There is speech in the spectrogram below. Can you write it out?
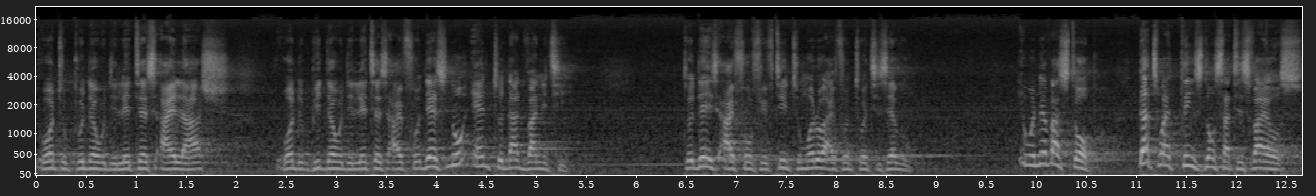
You want to put them with the latest eyelash. You want to beat them with the latest iPhone. There's no end to that vanity. Today is iPhone 15, tomorrow iPhone 27. It will never stop. That's why things don't satisfy us.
